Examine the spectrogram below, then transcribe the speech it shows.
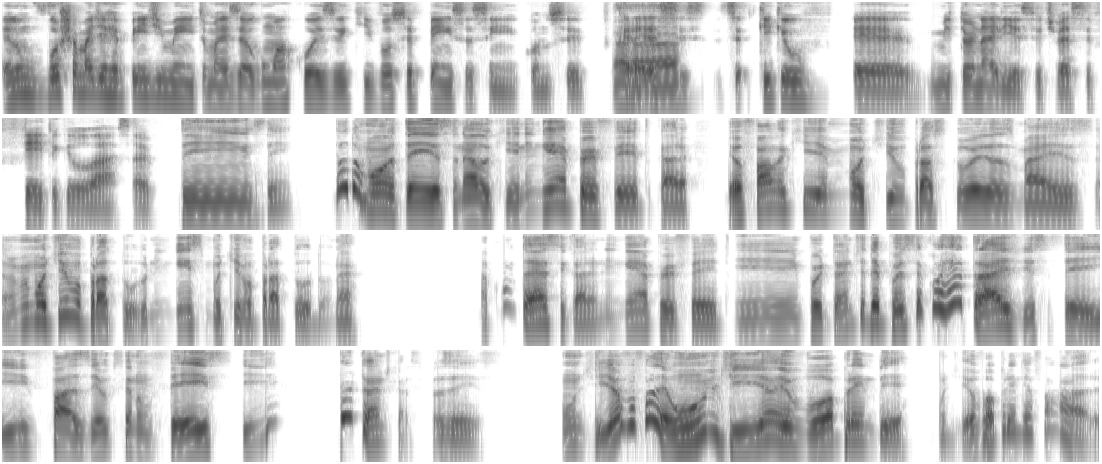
Eu não vou chamar de arrependimento, mas é alguma coisa que você pensa, assim, quando você cresce. O que que eu é, me tornaria se eu tivesse feito aquilo lá, sabe? sim, sim. Todo mundo tem isso, né, Luquinha? Ninguém é perfeito, cara. Eu falo que eu me motivo pras coisas, mas eu não me motivo pra tudo. Ninguém se motiva pra tudo, né? Acontece, cara. Ninguém é perfeito. E é importante depois você correr atrás disso, você ir fazer o que você não fez. E é importante, cara, fazer isso. Um dia eu vou fazer. Um dia eu vou aprender. Um dia eu vou aprender a falar.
